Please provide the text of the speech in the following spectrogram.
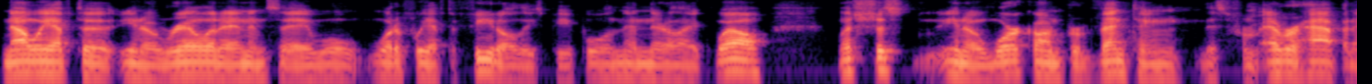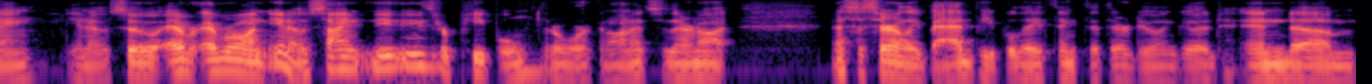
now we have to, you know, reel it in and say, well, what if we have to feed all these people? And then they're like, well, let's just, you know, work on preventing this from ever happening. You know, so ev- everyone, you know, sign. These are people that are working on it, so they're not necessarily bad people. They think that they're doing good, and um,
